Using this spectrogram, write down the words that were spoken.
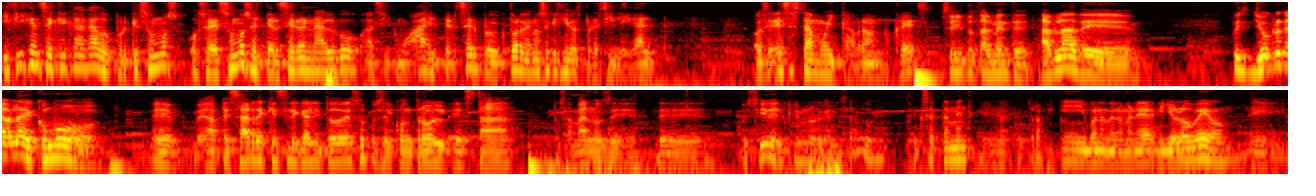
Y fíjense qué cagado, porque somos, o sea, somos el tercero en algo, así como, ah, el tercer productor de no sé qué chingas, pero es ilegal. O sea, eso está muy cabrón, ¿no crees? Sí, totalmente. Habla de... Pues yo creo que habla de cómo, eh, a pesar de que es ilegal y todo eso, pues el control está pues a manos de, de pues sí, del crimen organizado, güey, Exactamente. y el narcotráfico. Y bueno, de la manera que yo lo veo, eh,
